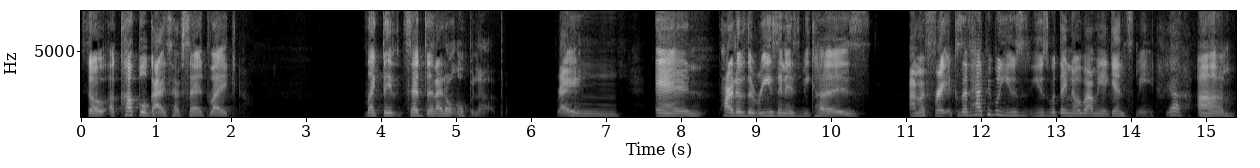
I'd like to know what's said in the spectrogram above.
So a couple guys have said like like they've said that I don't open up, right? Mm. And part of the reason is because I'm afraid because I've had people use use what they know about me against me. yeah, Um,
